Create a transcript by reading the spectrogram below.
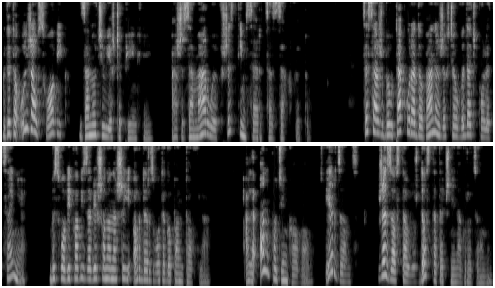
Gdy to ujrzał Słowik, zanucił jeszcze piękniej, aż zamarły wszystkim serca z zachwytu. Cesarz był tak uradowany, że chciał wydać polecenie, by Słowikowi zawieszono na szyi order złotego pantofla. Ale on podziękował, twierdząc, że został już dostatecznie nagrodzony.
